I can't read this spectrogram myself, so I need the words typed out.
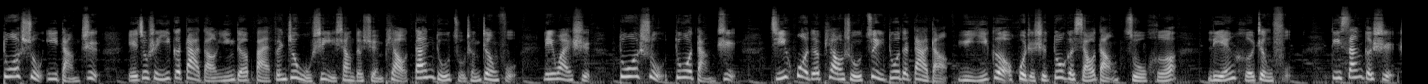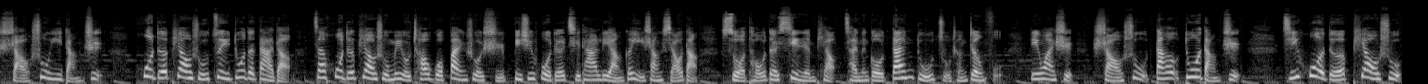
多数一党制，也就是一个大党赢得百分之五十以上的选票，单独组成政府；另外是多数多党制，即获得票数最多的大党与一个或者是多个小党组合联合政府；第三个是少数一党制。获得票数最多的大党，在获得票数没有超过半数时，必须获得其他两个以上小党所投的信任票，才能够单独组成政府。另外是少数多多党制，即获得票数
